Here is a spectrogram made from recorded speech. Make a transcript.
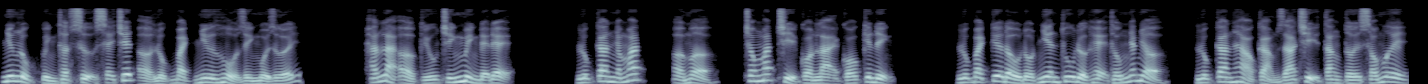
nhưng Lục Quỳnh thật sự sẽ chết ở Lục Bạch như hổ rình mồi dưới. Hắn là ở cứu chính mình đệ đệ. Lục Can nhắm mắt, ở mở, trong mắt chỉ còn lại có kiên định. Lục Bạch kia đầu đột nhiên thu được hệ thống nhắc nhở, Lục Can hảo cảm giá trị tăng tới 60.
